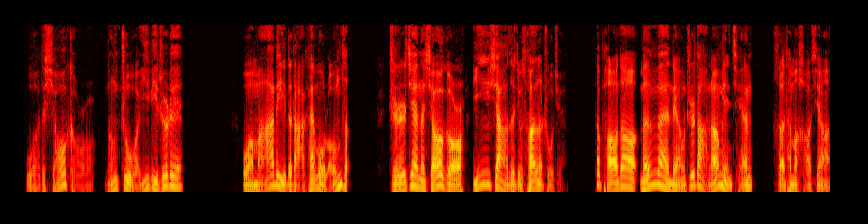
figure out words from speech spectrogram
我的小狗能助我一臂之力？我麻利的打开木笼子。只见那小狗一下子就窜了出去，他跑到门外两只大狼面前，和他们好像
